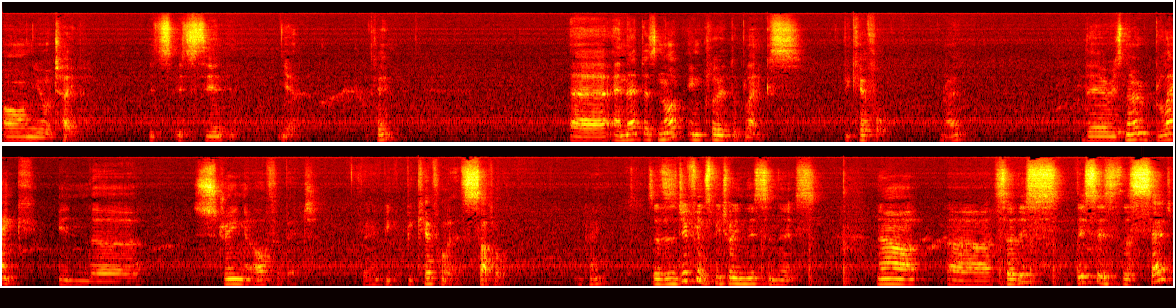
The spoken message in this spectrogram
on your tape. It's it's the yeah okay. Uh, and that does not include the blanks. Be careful, right? there is no blank in the string alphabet. Okay? Be, be careful, it's subtle. Okay? So there's a difference between this and this. Now, uh, so this this is the set,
